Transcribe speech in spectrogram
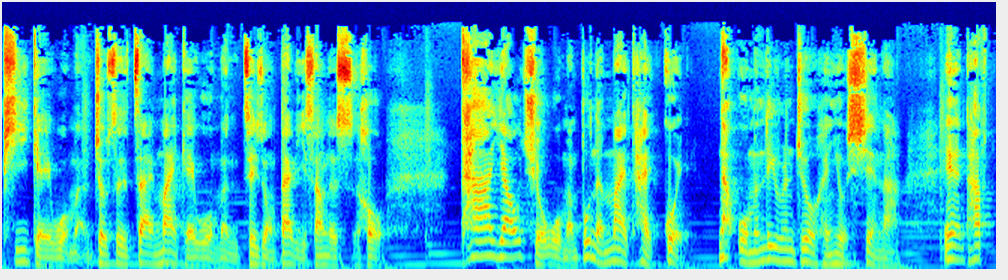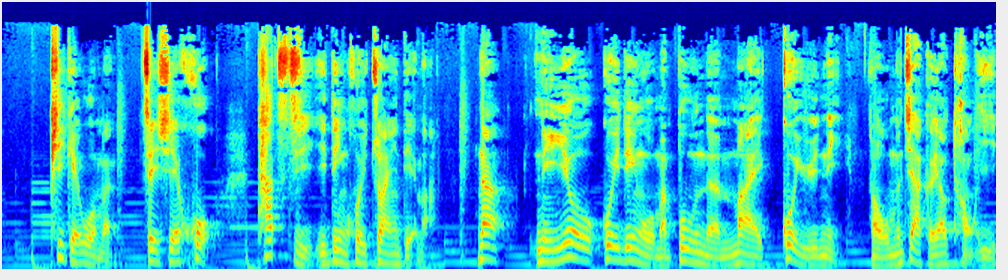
批给我们，就是在卖给我们这种代理商的时候，他要求我们不能卖太贵，那我们利润就很有限啊，因为他批给我们这些货，他自己一定会赚一点嘛，那你又规定我们不能卖贵于你啊，我们价格要统一，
